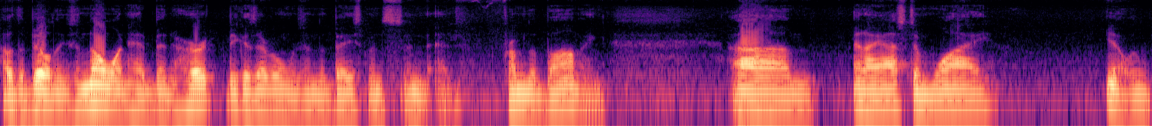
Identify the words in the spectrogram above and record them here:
of the buildings. No one had been hurt because everyone was in the basements and, and from the bombing. Um, and I asked him why, you know,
